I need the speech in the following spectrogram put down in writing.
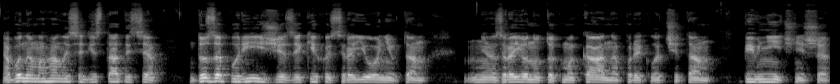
або намагалися дістатися до Запоріжжя з якихось районів, там з району Токмака, наприклад, чи там північніше,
